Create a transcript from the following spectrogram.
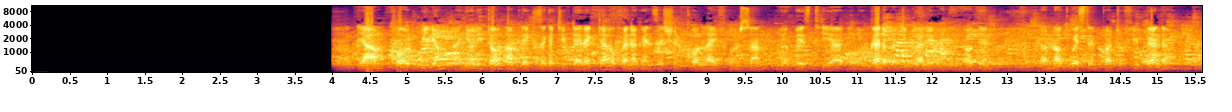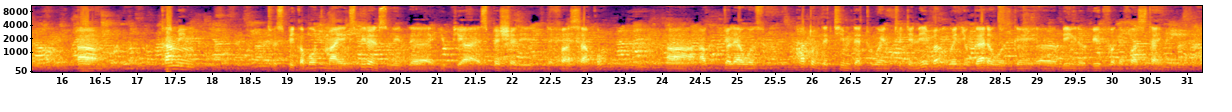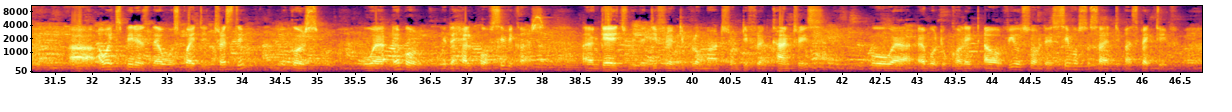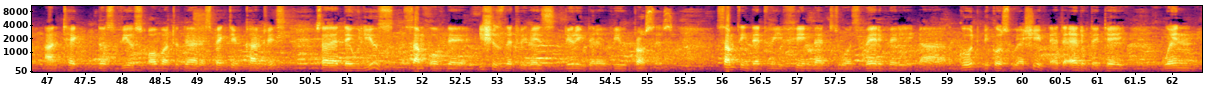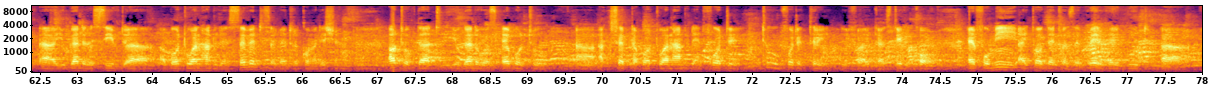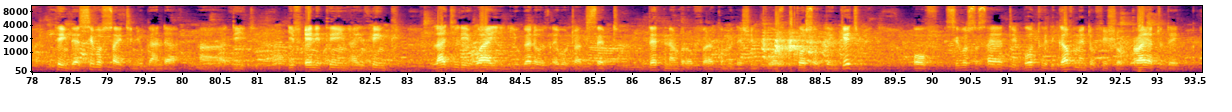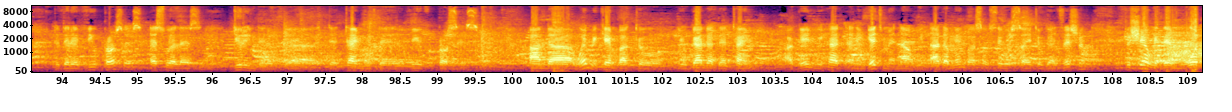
Yeah, I'm called William Anyorito. I'm the executive director of an organization called Life Concern. We are based here in Uganda, particularly in the northern, or northwestern part of Uganda. Um, coming to speak about my experience with the UPR, especially the first circle. Uh, actually, I was part of the team that went to Geneva when Uganda was going, uh, being reviewed for the first time. Uh, our experience there was quite interesting because we were able, with the help of Civicus, engage with the different diplomats from different countries who were able to collect our views from the civil society perspective and take those views over to their respective countries so that they will use some of the issues that we raise during the review process something that we feel that was very, very uh, good because we achieved at the end of the day when uh, Uganda received uh, about 177 recommendations. Out of that, Uganda was able to uh, accept about 142, 43, if I can still recall. And for me, I thought that was a very, very good uh, thing that civil society in Uganda uh, did. If anything, I think largely why Uganda was able to accept that number of recommendations was because of the engagement of civil society, both with the government official prior to the to the review process, as well as during the uh, the time of the review process. And uh, when we came back to Uganda at that time, again we had an engagement now with other members of civil society organization to share with them what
